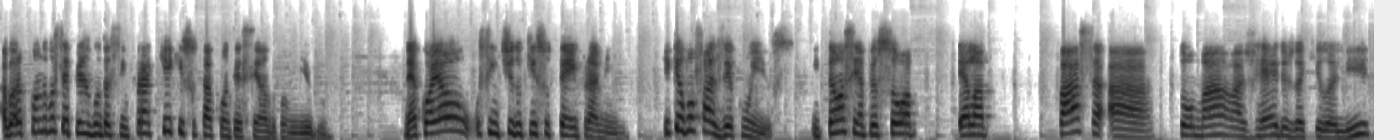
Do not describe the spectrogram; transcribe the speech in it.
Agora, quando você pergunta assim, para que, que isso está acontecendo comigo? Né? Qual é o, sentido que isso tem para mim? O que eu vou fazer com isso? Então, assim, a pessoa, ela passa a tomar as rédeas daquilo ali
